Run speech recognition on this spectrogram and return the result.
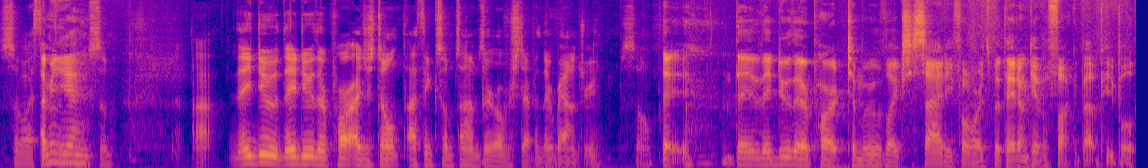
so I think mean, they yeah. do some. Uh, they do they do their part. I just don't. I think sometimes they're overstepping their boundary. So they, they they do their part to move like society forwards, but they don't give a fuck about people.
